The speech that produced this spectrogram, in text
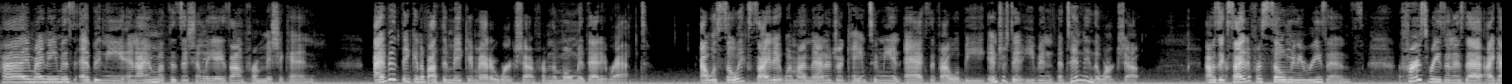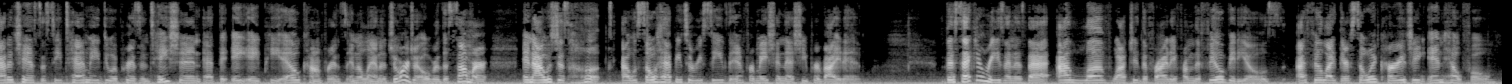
Hi, my name is Ebony and I am a physician liaison from Michigan. I've been thinking about the Make It Matter workshop from the moment that it wrapped. I was so excited when my manager came to me and asked if I would be interested even attending the workshop. I was excited for so many reasons. First reason is that I got a chance to see Tammy do a presentation at the AAPL conference in Atlanta, Georgia over the summer, and I was just hooked. I was so happy to receive the information that she provided. The second reason is that I love watching the Friday from the Field videos. I feel like they're so encouraging and helpful.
